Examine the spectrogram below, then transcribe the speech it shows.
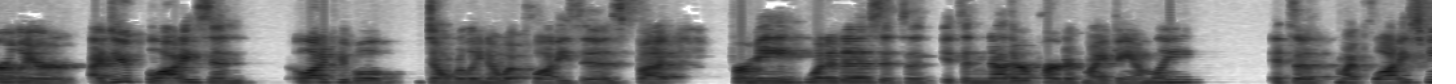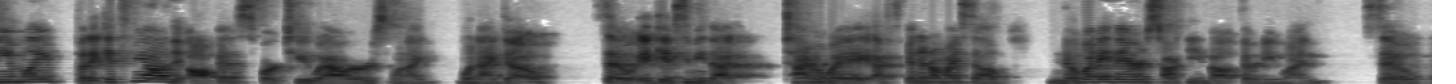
earlier, I do Pilates and a lot of people don't really know what Pilates is, but for me, what it is, it's a, it's another part of my family. It's a, my Pilates family, but it gets me out of the office for two hours when I, when I go. So it gives me that time away. I spend it on myself. Nobody there is talking about 31. So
